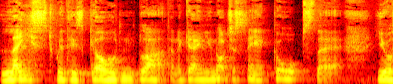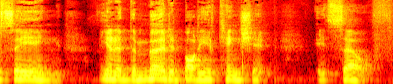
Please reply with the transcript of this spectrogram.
laced with his golden blood. And again, you're not just seeing a corpse there, you're seeing, you know, the murdered body of kingship itself.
